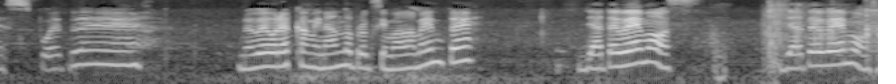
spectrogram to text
Después de nueve horas caminando aproximadamente, ya te vemos. Ya te vemos.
